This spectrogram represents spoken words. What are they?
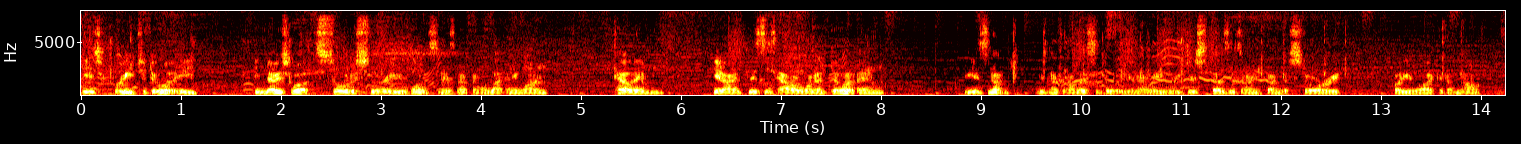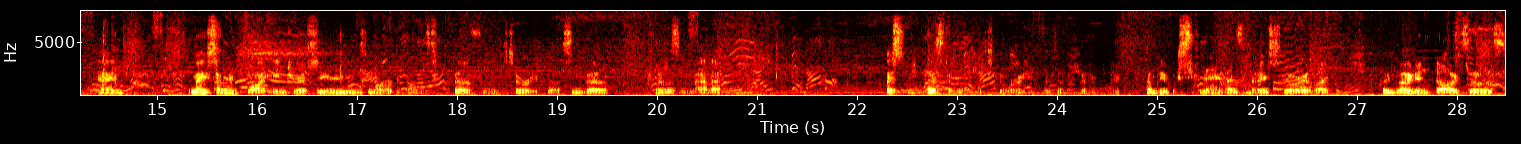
is free to do it. He he knows what sort of story he wants, and he's not going to let anyone tell him, you know, this is how I want to do it, and he's not he's not going to listen to it. You know, he, he, just does his own kind of story, whether you like it or not, and it makes someone quite interesting. More of a person, story person, but it doesn't matter. I, I still love the story. Some people say that has no story, like like fucking Dark Souls,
